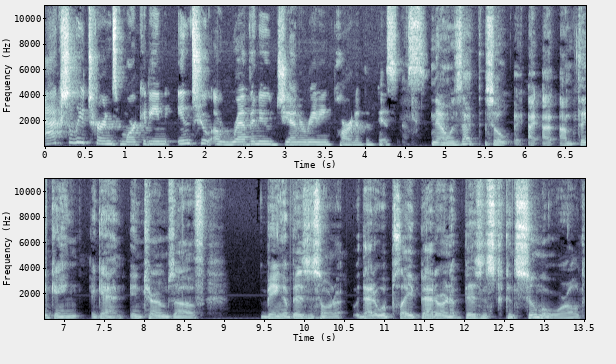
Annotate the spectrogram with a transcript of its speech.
actually turns marketing into a revenue generating part of the business. Now is that so I, I, i'm thinking again in terms of being a business owner that it would play better in a business to consumer world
